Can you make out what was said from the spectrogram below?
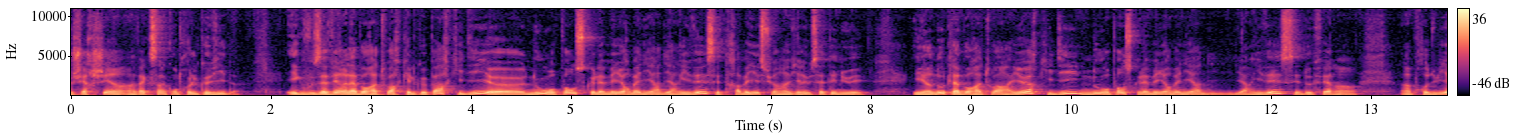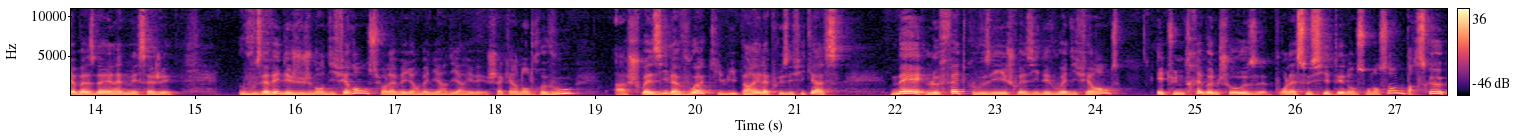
chercher un, vaccin contre le Covid, et que vous avez un laboratoire quelque part qui dit euh, nous on pense que la meilleure manière d'y arriver c'est de travailler sur un virus atténué et un autre laboratoire ailleurs qui dit nous on pense que la meilleure manière d'y arriver c'est de faire un, produit à base d'ARN messager. Vous avez des jugements différents sur la meilleure manière d'y arriver. Chacun d'entre vous a choisi la voie qui lui paraît la plus efficace. Mais le fait que vous ayez choisi des voies différentes est une très bonne chose pour la société dans son ensemble parce que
